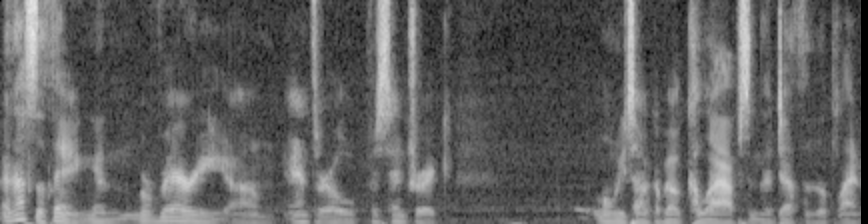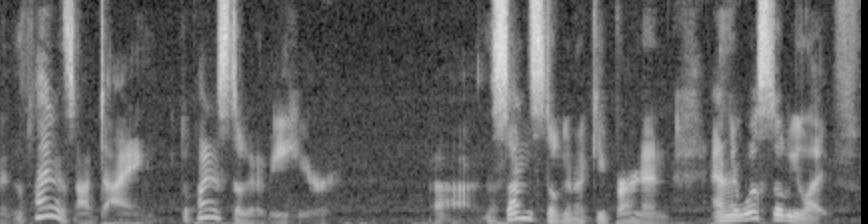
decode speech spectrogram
and that's the thing and we're very um, anthropocentric when we talk about collapse and the death of the planet the planet's not dying. The planet's still going to be here. Uh, the sun's still going to keep burning and there will still be life.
